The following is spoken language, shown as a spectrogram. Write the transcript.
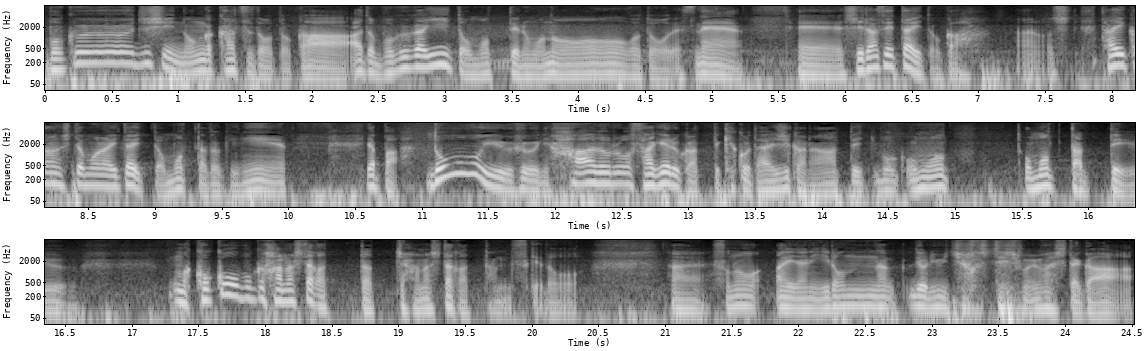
僕自身の音楽活動とか、あと僕がいいと思ってる物事をですね、えー、知らせたいとか、あの、体感してもらいたいって思った時に、やっぱどういう風にハードルを下げるかって結構大事かなって僕思思ったっていう、まあ、ここを僕話したかったっちゃ話したかったんですけど、はい、その間にいろんな寄り道をしてしまいましたが、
